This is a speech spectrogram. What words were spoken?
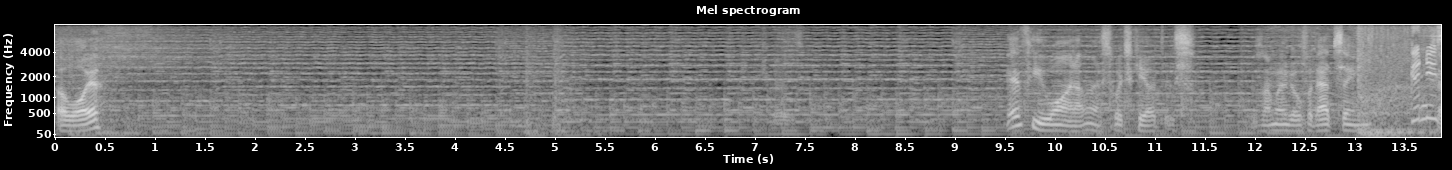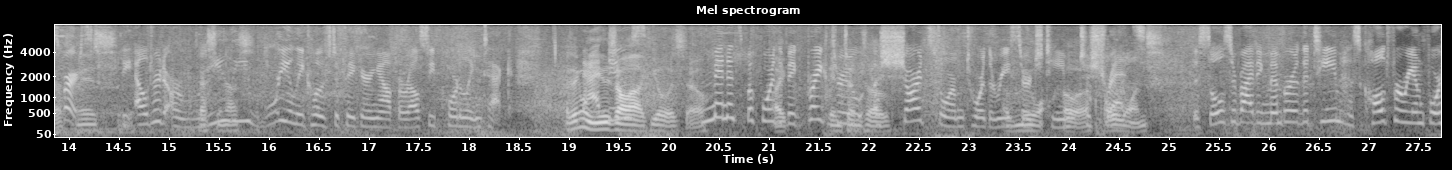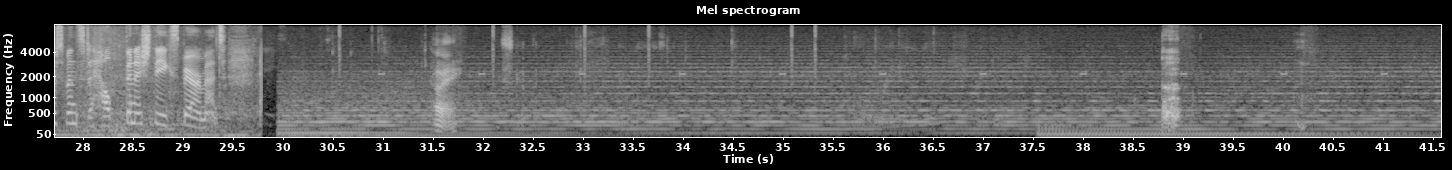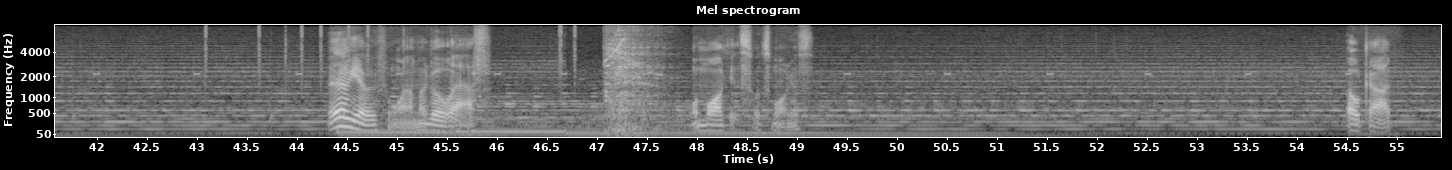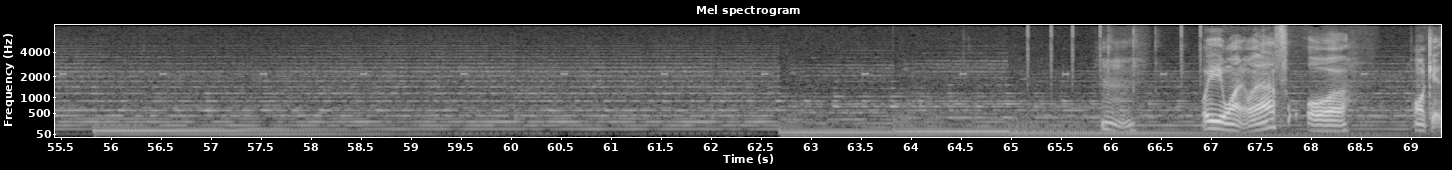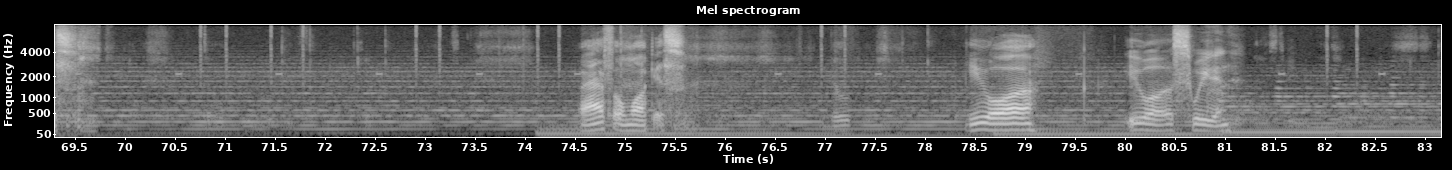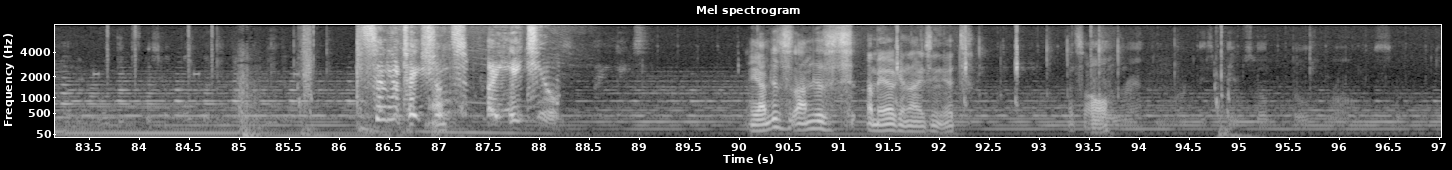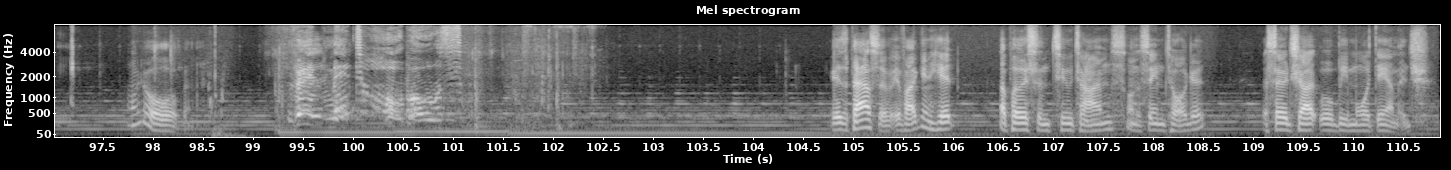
A warrior? If you want, I'm gonna switch characters. Because I'm gonna go for that same. Good news Definitely. first. The Eldrid are Testing really, us. really close to figuring out Varelsi portaling tech. I think we Bad use all our healers though. Minutes before the big breakthrough, a shard storm tore the research team oh, to shreds. The sole surviving member of the team has called for reinforcements to help finish the experiment. Okay. Oh yeah, if you want, I'm gonna go laugh. Or Marcus. What's Marcus? Oh god. Hmm. What do you want, laugh or Marcus? Laugh or Marcus? You are. You are Sweden. Salutations. I hate you. Yeah, I'm just. I'm just Americanizing it. That's all. I'll go a little bit. Well met, hobos. It's passive. If I can hit a person two times on the same target, the third shot will be more damage.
